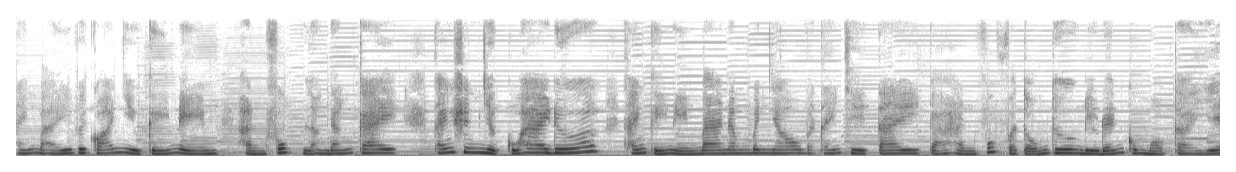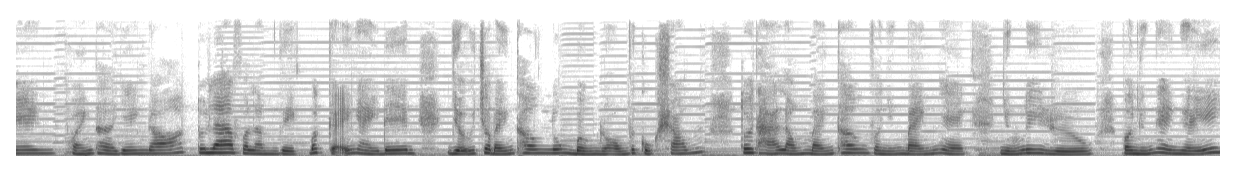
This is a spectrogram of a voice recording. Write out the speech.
Tháng 7 với quá nhiều kỷ niệm, hạnh phúc lẫn đắng cay. Tháng sinh nhật của hai đứa Tháng kỷ niệm 3 năm bên nhau và tháng chia tay. Cả hạnh phúc và tổn thương đều đến cùng một thời gian. Khoảng thời gian đó, tôi lao vào làm việc bất kể ngày đêm, giữ cho bản thân luôn bận rộn với cuộc sống. Tôi thả lỏng bản thân vào những bản nhạc, những ly rượu. Vào những ngày nghỉ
